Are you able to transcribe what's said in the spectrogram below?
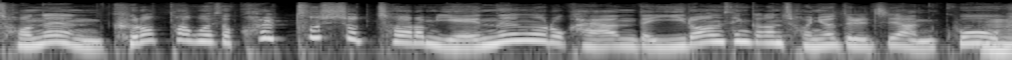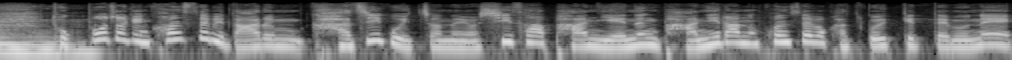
저는 그렇다고 해서 컬투쇼처럼 예능으로 가야 한다 이런 생각은 전혀 들지 않고 음. 독보적인 컨셉이 나름 가지고 있잖아요. 시사 반 예능 반이라는 컨셉을 갖고 있기 때문에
